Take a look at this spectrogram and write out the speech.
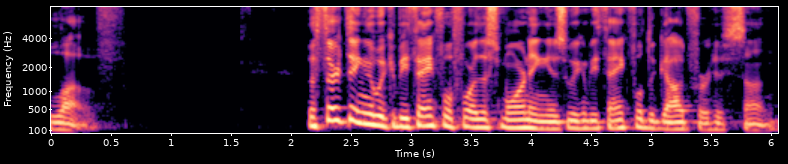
love. The third thing that we could be thankful for this morning is we can be thankful to God for his son.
